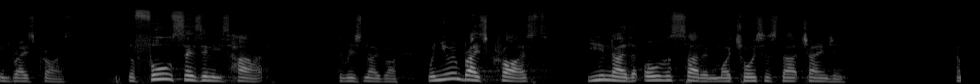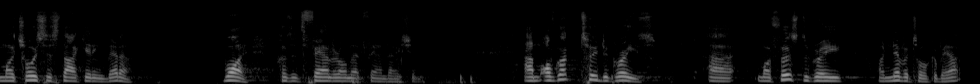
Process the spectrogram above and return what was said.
Embrace Christ. The fool says in his heart, there is no God. When you embrace Christ, you know that all of a sudden my choices start changing. And my choices start getting better. Why? Because it's founded on that foundation. Um, I've got two degrees. Uh, my first degree I never talk about.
